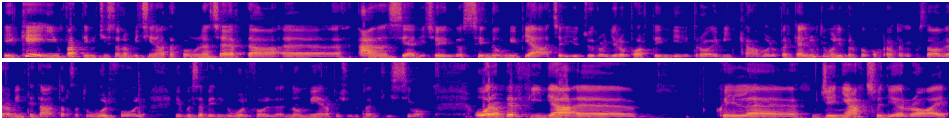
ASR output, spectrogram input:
E che infatti mi ci sono avvicinata avvicinata con una certa eh, ansia dicendo se non mi piace io giuro glielo porto indietro e mi incavolo. Perché l'ultimo libro che ho comprato che costava veramente tanto era stato Wolf Hall e voi sapete che Wolf Hall non mi era piaciuto tantissimo. Ora Perfidia eh, quel eh, geniaccio di Elroy,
